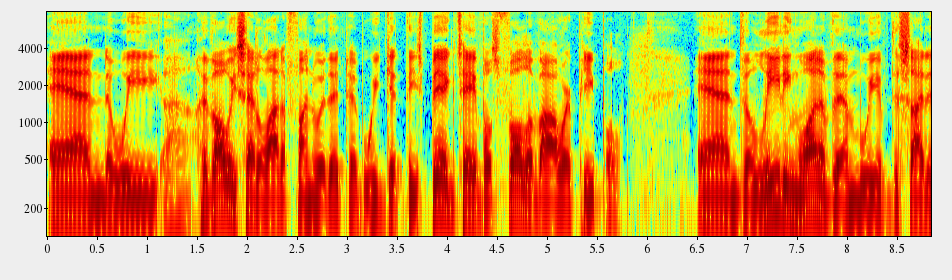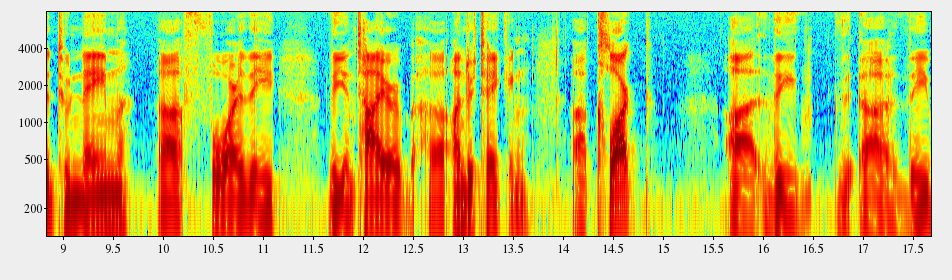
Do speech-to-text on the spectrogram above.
And we uh, have always had a lot of fun with it. We get these big tables full of our people. And the leading one of them, we have decided to name uh, for the the entire uh, undertaking. Uh, Clark, uh, the uh, the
